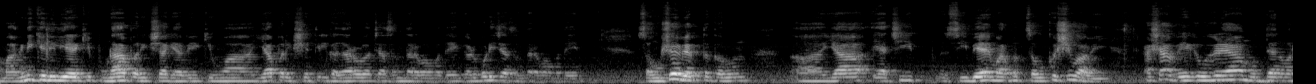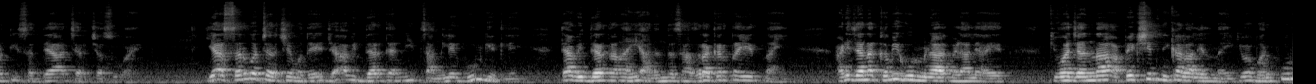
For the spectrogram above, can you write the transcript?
मागणी केलेली आहे की पुन्हा परीक्षा घ्यावी किंवा या परीक्षेतील गदारोळाच्या संदर्भामध्ये गडबडीच्या संदर्भामध्ये संशय व्यक्त करून या याची सी बी आयमार्फत चौकशी व्हावी अशा वेगवेगळ्या मुद्द्यांवरती सध्या चर्चा सुरू आहे. या सर्व चर्चेमध्ये ज्या विद्यार्थ्यांनी चांगले गुण घेतले त्या विद्यार्थ्यांनाही आनंद साजरा करता येत नाही आणि ज्यांना कमी गुण मिळा मिळाले आहेत किंवा ज्यांना अपेक्षित निकाल आलेला नाही किंवा भरपूर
